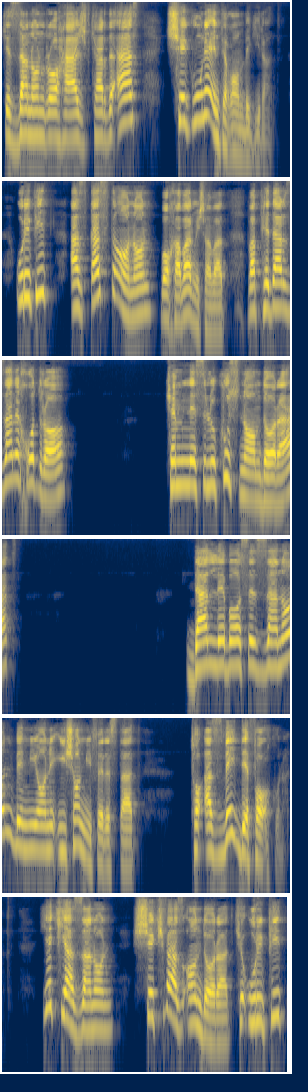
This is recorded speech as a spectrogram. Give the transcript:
که زنان را حجو کرده است چگونه انتقام بگیرند؟ اوریپید از قصد آنان با خبر می شود و پدر زن خود را که منسلوکوس نام دارد در لباس زنان به میان ایشان میفرستد تا از وی دفاع کند. یکی از زنان شکوه از آن دارد که اوریپید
